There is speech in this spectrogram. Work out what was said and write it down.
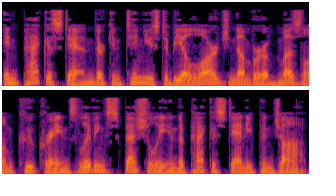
In Pakistan there continues to be a large number of Muslim Kukranes living specially in the Pakistani Punjab.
